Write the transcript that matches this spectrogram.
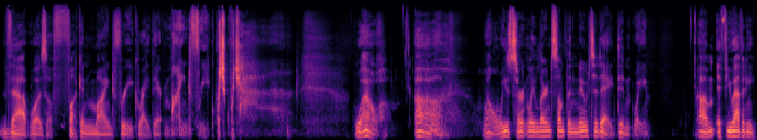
That was a fucking mind freak right there. Mind freak. Wow. Uh, well, we certainly learned something new today, didn't we? Um, if you have any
